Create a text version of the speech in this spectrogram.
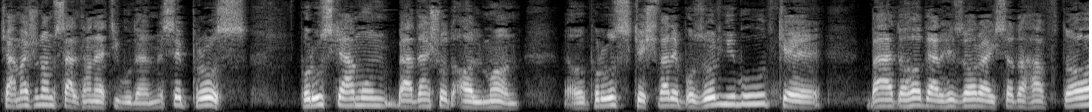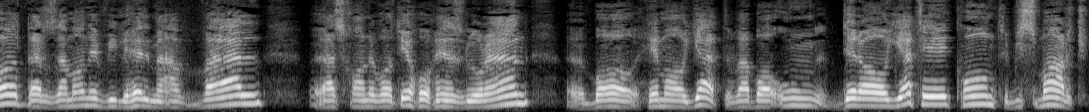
که همشون هم سلطنتی بودن. مثل پروس. پروس که همون بعدا شد آلمان. پروس کشور بزرگی بود که بعدها در 1870 در زمان ویلهلم اول از خانواده هوهنزلورن با حمایت و با اون درایت کنت بیسمارک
